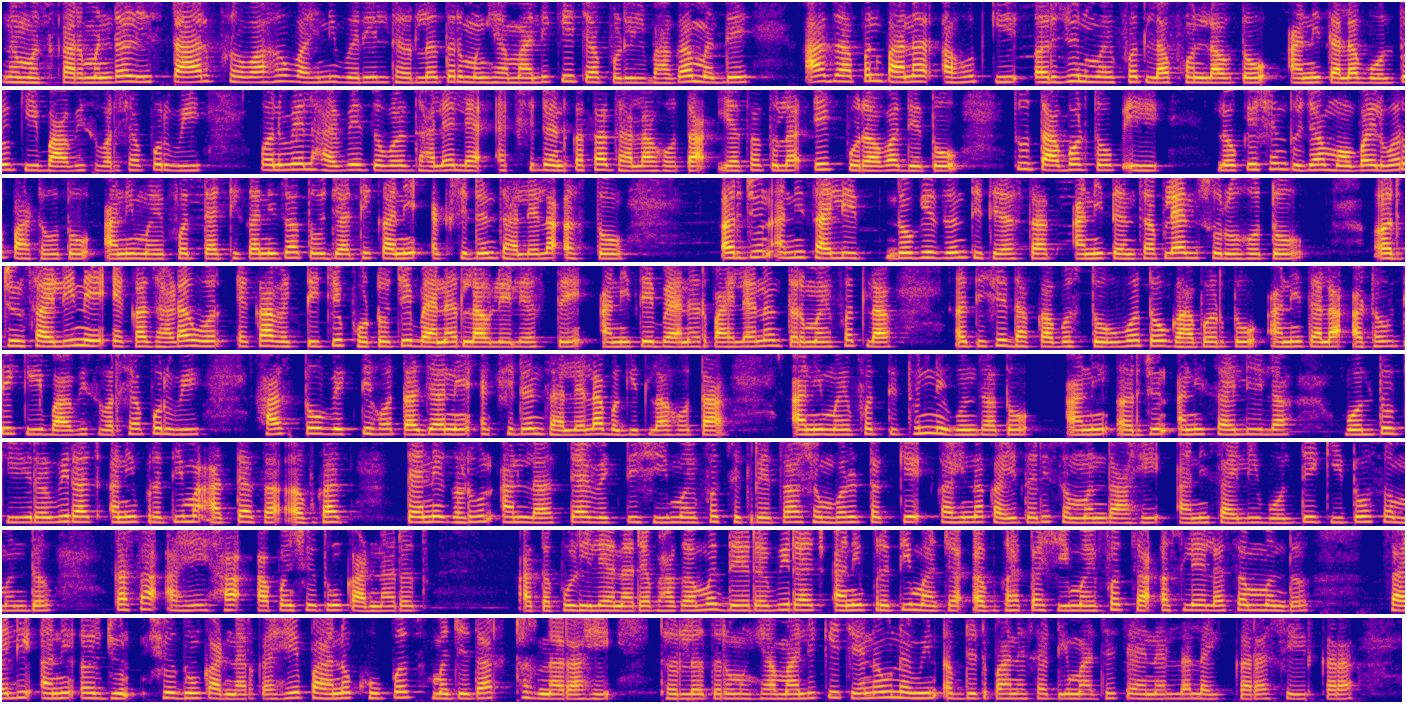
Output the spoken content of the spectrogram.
नमस्कार मंडळी स्टार प्रवाह वाहिनीवरील ठरलं तर मग ह्या मालिकेच्या पुढील भागामध्ये आज आपण पाहणार आहोत की अर्जुन मैफतला फोन लावतो आणि त्याला बोलतो की बावीस वर्षापूर्वी पनवेल हायवेजवळ झालेल्या ॲक्सिडेंट कसा झाला होता याचा तुला एक पुरावा देतो. तू ताबडतोब ये लोकेशन तुझ्या मोबाईलवर पाठवतो आणि मैफत त्या ठिकाणी जातो ज्या ठिकाणी ॲक्सिडेंट झालेला असतो. अर्जुन आणि सायली दोघेजण तिथे असतात आणि त्यांचा प्लॅन सुरू होतो. अर्जुन सायलीने एका झाडावर एका व्यक्तीचे फोटोचे बॅनर लावलेले असते आणि ते बॅनर पाहिल्यानंतर मैफतला अतिशय धक्का बसतो व तो घाबरतो आणि त्याला आठवते की बावीस वर्षापूर्वी हाच तो व्यक्ती होता ज्याने ॲक्सिडेंट झालेला बघितला होता आणि मैफत तिथून निघून जातो आणि अर्जुन आणि सायलीला बोलतो की रविराज आणि प्रतिमा आत्याचा अपघात त्याने घडवून आणला त्या व्यक्तीशी मैफत सिक्रेचा शंभर टक्के काही ना काहीतरी संबंध आहे. आणि सायली बोलते की तो संबंध कसा आहे हा आपण शोधून काढणारच. आता पुढील येणाऱ्या भागामध्ये रविराज आणि प्रतिमाच्या अपघाताशी मैफतचा असलेला संबंध सायली आणि अर्जुन शोधून काढणार का हे पाहणं खूपच मजेदार ठरणार आहे. ठरलं तर मग ह्या मालिकेचे नवनवीन अपडेट पाहण्यासाठी माझ्या चॅनलला लाईक करा शेअर करा.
